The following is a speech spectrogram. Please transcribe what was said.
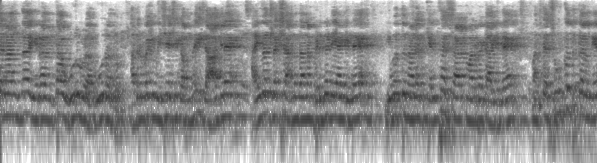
ಜನ ಅಂತ ಇರೋಂಥ ಊರುಗಳ, ಊರದು. ಅದ್ರ ಬಗ್ಗೆ ವಿಶೇಷ ಗಮನ ಈಗಾಗಲೇ ಐವತ್ತು ಲಕ್ಷ ಅನುದಾನ ಬಿಡುಗಡೆಯಾಗಿದೆ. ಇವತ್ತು ನಾಳೆ ಕೆಲಸ ಸ್ಟಾರ್ಟ್ ಮಾಡಬೇಕಾಗಿದೆ. ಮತ್ತೆ ಸುಂಕದ ಕಲ್ಗೆ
